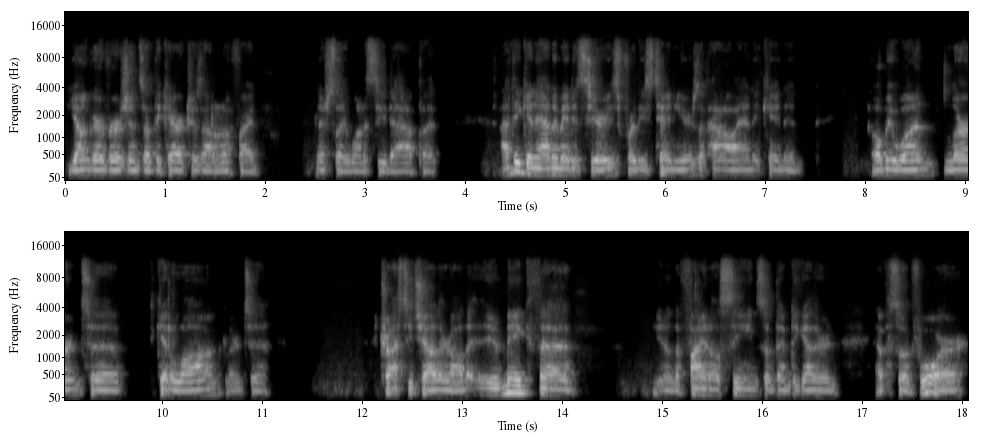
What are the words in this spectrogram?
younger versions of the characters. I don't know if I necessarily want to see that, but I think an animated series for these 10 years of how Anakin and Obi-Wan learn to get along, learn to trust each other, all that. It would make the, you know, the final scenes of them together in episode four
